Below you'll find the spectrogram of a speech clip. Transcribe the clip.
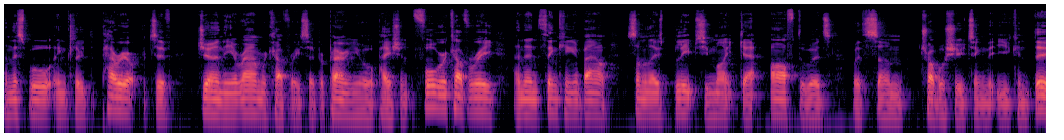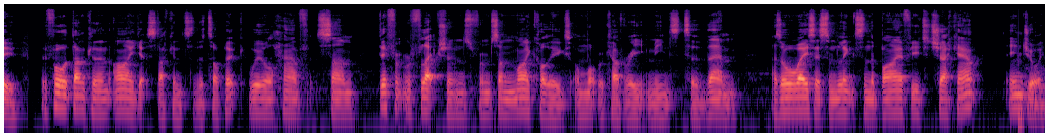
and this will include the perioperative journey around recovery. So, preparing your patient for recovery and then thinking about some of those bleeps you might get afterwards with some troubleshooting that you can do. Before Duncan and I get stuck into the topic, we will have some different reflections from some of my colleagues on what recovery means to them. As always, there's some links in the bio for you to check out. Enjoy.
